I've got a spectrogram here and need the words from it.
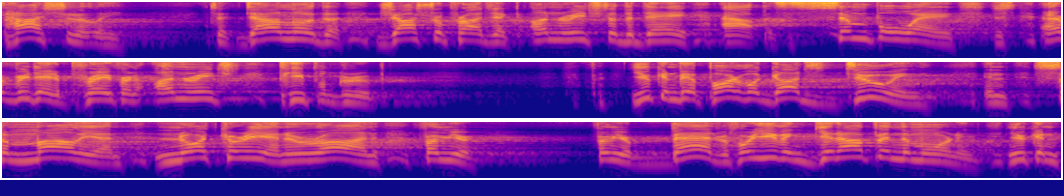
passionately. To download the Joshua Project Unreached of the Day app. It's a simple way, just every day, to pray for an unreached people group. You can be a part of what God's doing in Somalia, and North Korea, and Iran from your from your bed before you even get up in the morning. You can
